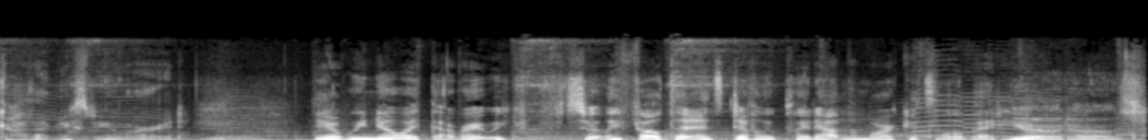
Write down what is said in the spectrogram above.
God, that makes me worried. Yeah. Yeah, we know it though, right? We certainly felt it, and it's definitely played out in the markets a little bit here. Yeah, it has.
